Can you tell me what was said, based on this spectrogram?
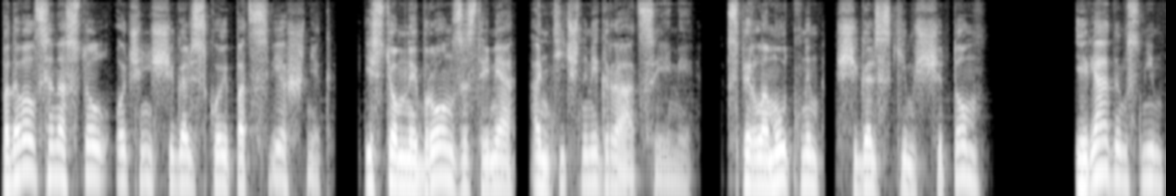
подавался на стол очень щегольской подсвечник из темной бронзы с тремя античными грациями, с перламутным щегольским щитом, и рядом с ним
